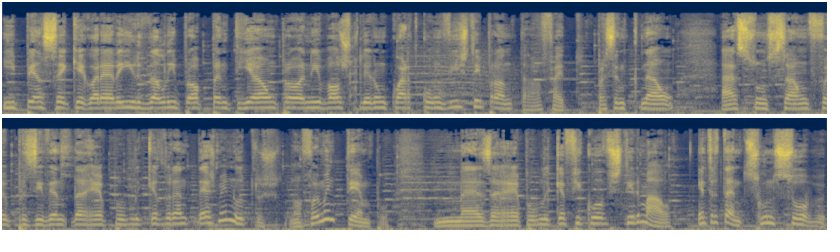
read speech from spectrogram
e pensei que agora era ir dali para o panteão, para o Aníbal escolher um quarto com vista e pronto, estava feito. Parecendo que não, a Assunção foi Presidente da República durante 10 minutos. Não foi muito tempo, mas a República ficou a vestir mal. Entretanto, segundo soube,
